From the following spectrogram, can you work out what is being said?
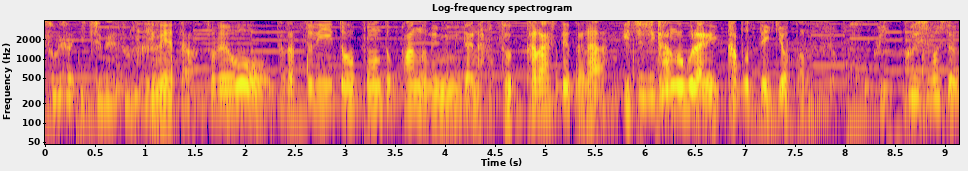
それが1メートルぐらい。1メーター。それをただ釣り糸をポンとパンの耳みたいなやつを垂らしてたら1時間後ぐらいにカプって行きよったんですよ。びっくりしましたよ。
